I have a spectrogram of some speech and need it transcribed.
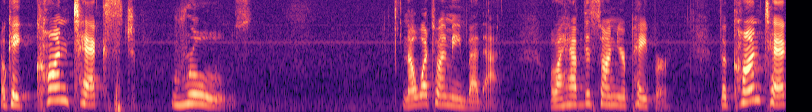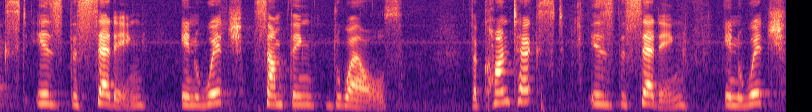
Okay, context rules. Now, what do I mean by that? Well, I have this on your paper. The context is the setting in which something dwells. The context is the setting in which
